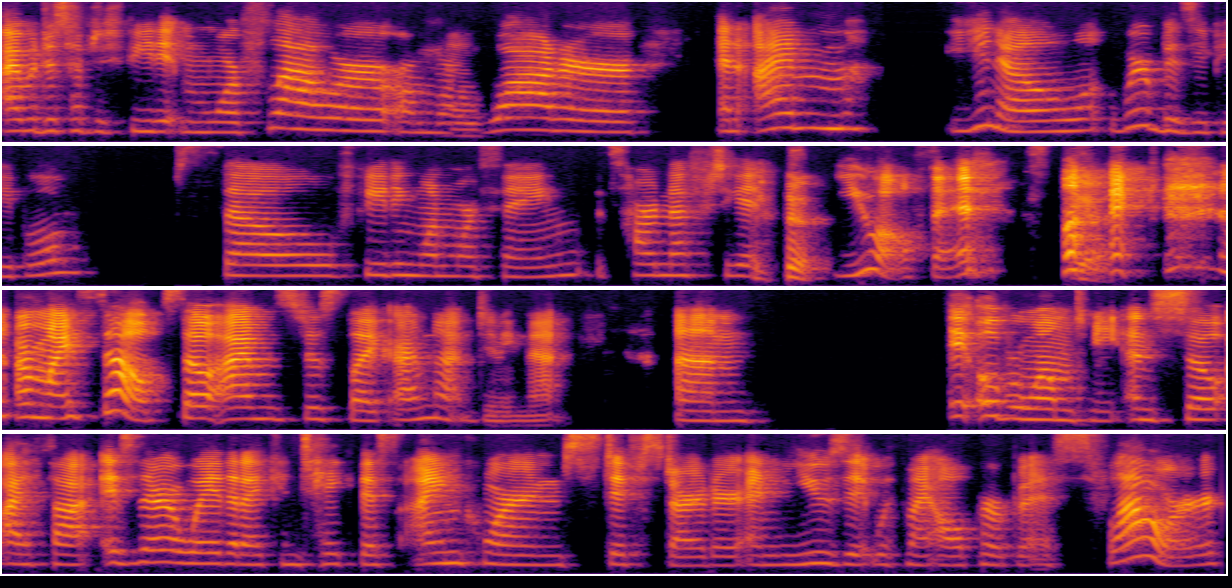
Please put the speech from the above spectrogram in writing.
I would just have to feed it more flour or more water. And I'm, you know, we're busy people. So feeding one more thing, it's hard enough to get you all fed Yeah. or myself. So I was just like, I'm not doing that. Um, it overwhelmed me. And so I thought, is there a way that I can take this einkorn stiff starter and use it with my all purpose flour?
